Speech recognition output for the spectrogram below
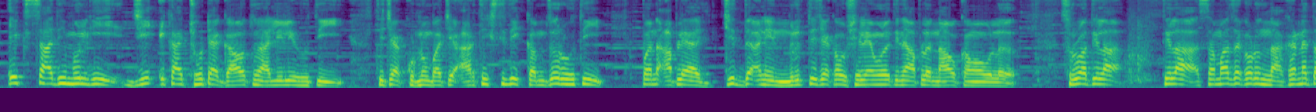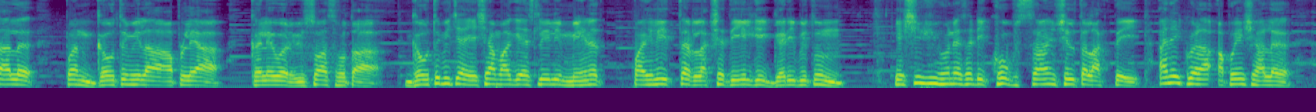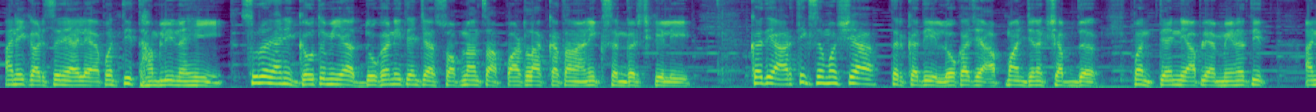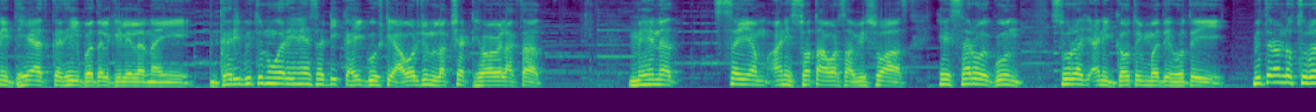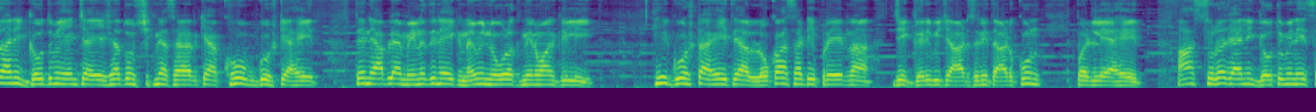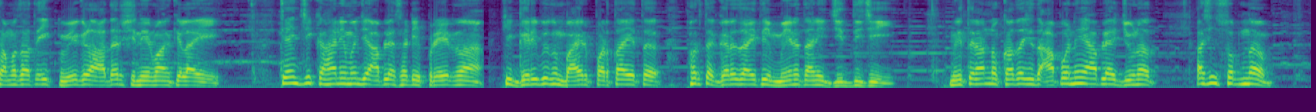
एक साधी मुलगी जी एका छोट्या गावातून आलेली होती. तिच्या कुटुंबाची आर्थिक स्थिती कमजोर होती पण आपल्या जिद्द आणि नृत्याच्या कौशल्यामुळे तिने आपलं नाव कमावलं. सुरुवातीला तिला समाजाकडून नाकारण्यात आलं पण गौतमीला आपल्या कलेवर विश्वास होता. गौतमीच्या यशामागे असलेली मेहनत पाहिली तर लक्षात येईल की गरिबीतून यशस्वी होण्यासाठी खूप सहनशीलता लागते. अनेक वेळा अपयश आलं अनेक अडचणी आल्या पण ती थांबली नाही. सूरज आणि गौतमी या दोघांनी त्यांच्या स्वप्नांचा पाठलाग करताना अनेक संघर्ष केले. कधी आर्थिक समस्या तर कधी लोकांचे अपमानजनक शब्द पण त्यांनी आपल्या मेहनतीत आणि ध्येयात कधीही बदल केलेला नाही. गरिबीतून वर येण्यासाठी काही गोष्टी आवर्जून लक्षात ठेवाव्या लागतात. मेहनत संयम आणि स्वतःवरचा विश्वास हे सर्व गुण सूरज आणि गौतमीमध्ये होते. मित्रांनो सूरज आणि गौतमी यांच्या यशातून शिकण्यासारख्या खूप गोष्टी आहेत. त्यांनी आपल्या मेहनतीने एक नवीन ओळख निर्माण केली. ही गोष्ट आहे त्या लोकांसाठी प्रेरणा जे गरिबीच्या अडचणीत अडकून पडले आहेत. आज सूरज आणि गौतमीने समाजात एक वेगळा आदर्श निर्माण केला आहे. त्यांची कहाणी म्हणजे आपल्यासाठी प्रेरणा की गरिबीतून बाहेर पडता येतं. फक्त गरज आहे ती मेहनत आणि जिद्दीची. मित्रांनो कदाचित आपणही आपल्या जीवनात अशी स्वप्न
